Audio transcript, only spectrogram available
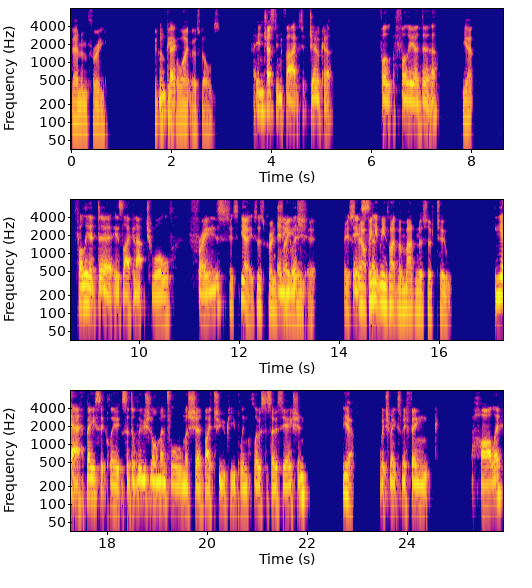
Venom Three because Okay. people like those films. Interesting fact, Joker. Fol- Folie à deux. Yep, Folie à deux is like an actual phrase. it's yeah, it's as French In saying, English, isn't it? It's, I think a- it means like the madness of two. Yeah, basically, it's a delusional mental illness shared by two people in close association, Yeah, which makes me think Harley,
